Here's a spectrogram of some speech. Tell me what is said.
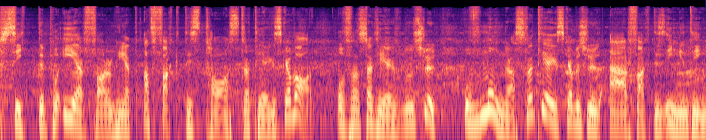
sitter på erfarenhet att faktiskt ta strategiska val och fatta strategiska beslut. Och många strategiska beslut är faktiskt ingenting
